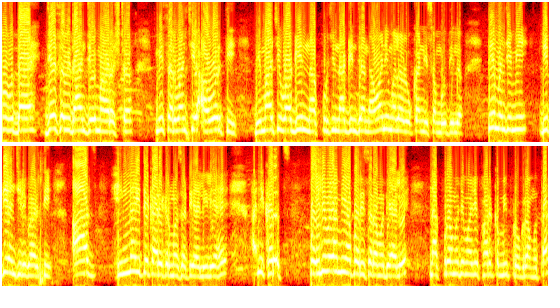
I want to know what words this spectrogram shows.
जय जय संविधान जय महाराष्ट्र. मी सर्वांची आवडती भीमाची वाघीण नागपूरची नागिन ज्या नावाने मला लोकांनी संबोधिलं ते म्हणजे मी दिदी अंजली भारती. आज हिंगणा इथे कार्यक्रमासाठी आलेली आहे. आणि खरंच पहिली वेळा मी या परिसरामध्ये आले. नागपुरामध्ये माझे फार कमी प्रोग्राम होतात.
